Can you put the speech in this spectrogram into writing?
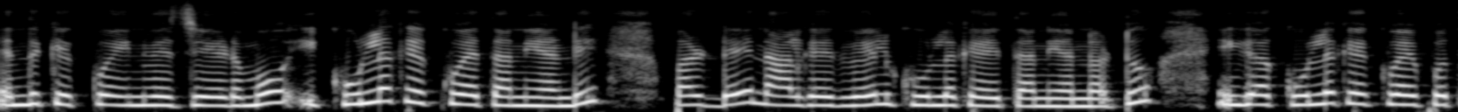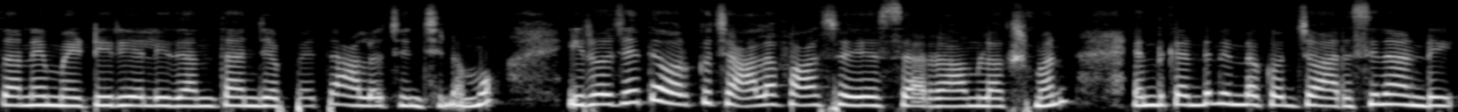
ఎందుకు ఎక్కువ ఇన్వెస్ట్ చేయడము? ఈ కూళ్ళకి ఎక్కువ అవుతాయి అండి. పర్ డే నాలుగైదు వేలు కూళ్ళకి అవుతాయి అన్నట్టు. ఇక కూళ్ళకి ఎక్కువ అయిపోతానే మెటీరియల్ ఇదంతా అని చెప్పి అయితే ఆలోచించినాము ఈరోజైతే వర్క్ చాలా ఫాస్ట్ చేస్తారు రామ్ లక్ష్మణ్. ఎందుకంటే నిన్న కొంచెం అరిసిన అండి.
